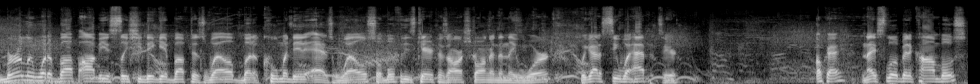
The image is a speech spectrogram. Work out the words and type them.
Merlin with a buff, obviously she did get buffed as well, but Akuma did as well. So both of these characters are stronger than they were. We got to see what happens here. Okay, nice little bit of combos.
